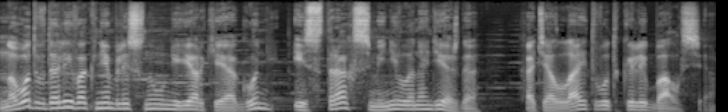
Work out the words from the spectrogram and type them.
Но вот вдали в окне блеснул неяркий огонь, и страх сменила надежда, хотя Лайтвуд колебался.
